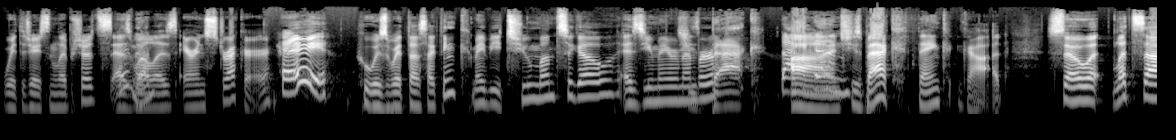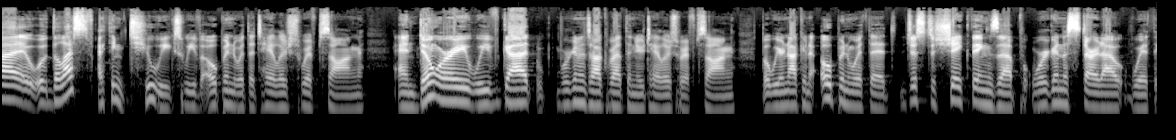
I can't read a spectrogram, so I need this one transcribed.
with Jason Lipschutz as man. well as Aaron Strecker, Hey, who was with us, I think, maybe two months ago, as you may remember. She's back. back Uh, again. and she's back, thank God. So let's. Uh, the last, I think, two weeks we've opened with a Taylor Swift song, and don't worry, we've got. We're going to talk about the new Taylor Swift song, but we're not going to open with it. Just to shake things up, we're going to start out with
